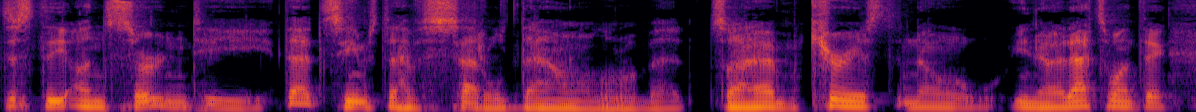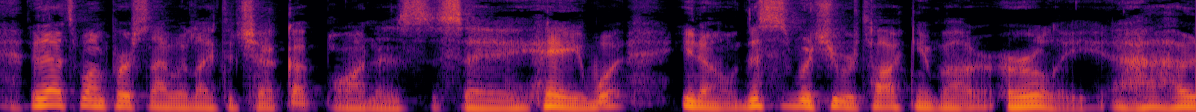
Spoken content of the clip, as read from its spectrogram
just the uncertainty that seems to have settled down a little bit. So I'm curious to know, you know, that's one thing. That's one person I would like to check up on is to say, hey, what, you know, this is what you were talking about early. How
